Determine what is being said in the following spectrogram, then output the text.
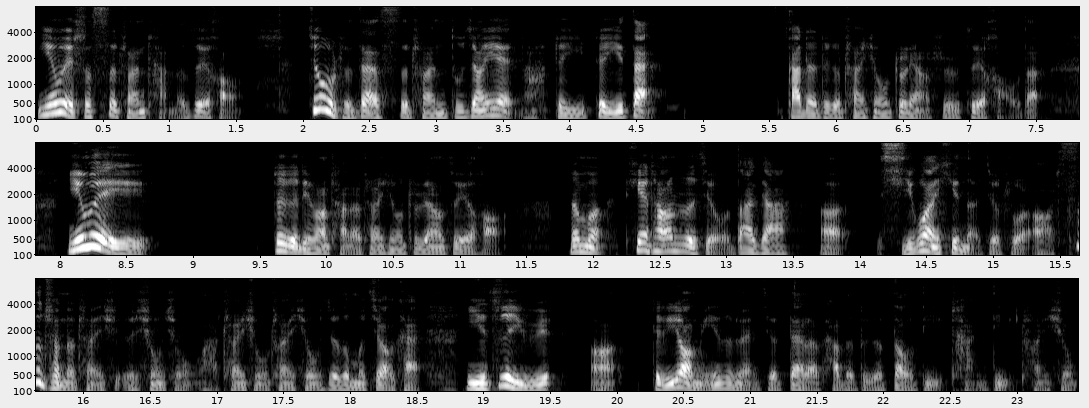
因为是四川产的最好，就是在四川都江堰啊这一这一带，它的这个川芎质量是最好的，因为这个地方产的川芎质量最好，那么天长日久，大家啊习惯性的就说啊四川的川芎芎琼啊川芎川芎就这么叫开，以至于啊。这个药名字里面就带了它的这个道地产地川芎。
